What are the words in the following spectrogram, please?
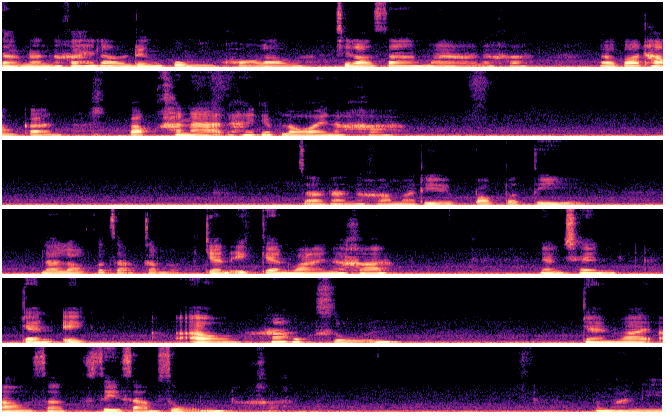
จากนั้นนะคะให้เราดึงปุ่มของเราที่เราสร้างมานะคะ แล้วก็ทำการปรับขนาดให้เรียบร้อยนะคะ จากนั้นนะคะมาที่ property แล้วเราก็จะกำหนดแกน x แกน y นะคะ อย่างเช่น แกน x เอา 560 แกน y เอาสัก 430 ค่ะ ประมาณนี้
